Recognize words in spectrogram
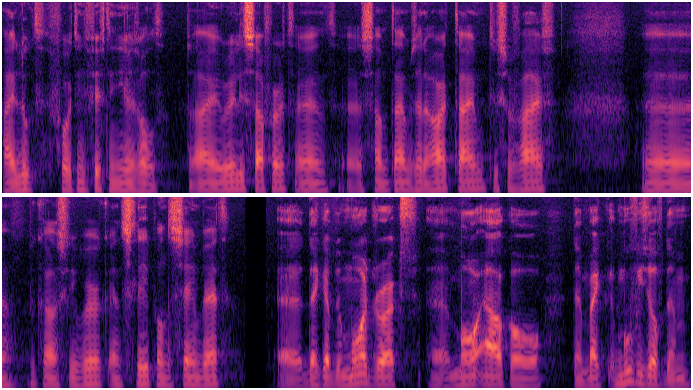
I looked 14, 15 years old. I really suffered and uh, sometimes had a hard time to survive uh, because you work and sleep on the same bed they give them more drugs, uh, more alcohol, they make movies of them,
